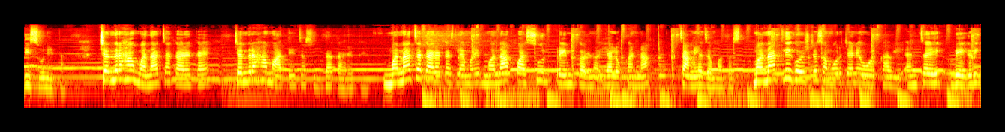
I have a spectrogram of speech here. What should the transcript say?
दिसून येतात. चंद्र हा मनाचा कारक आहे चंद्र हा मातेचा सुद्धा कारक आहे. मनाचा कारक असल्यामुळे मनापासून प्रेम करणं या लोकांना चांगलं जमत असतं. मनातली गोष्ट समोरच्याने ओळखावी यांचं एक वेगळी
